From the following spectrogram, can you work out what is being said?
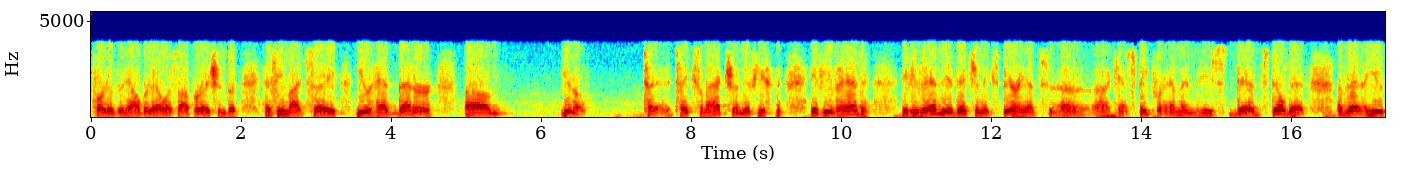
part of the Albert Ellis operation, but as he might say, you had better, um, you know, t- take some action if you if you've had if you've had the addiction experience. Uh, I can't speak for him, and he's dead, still dead. That you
